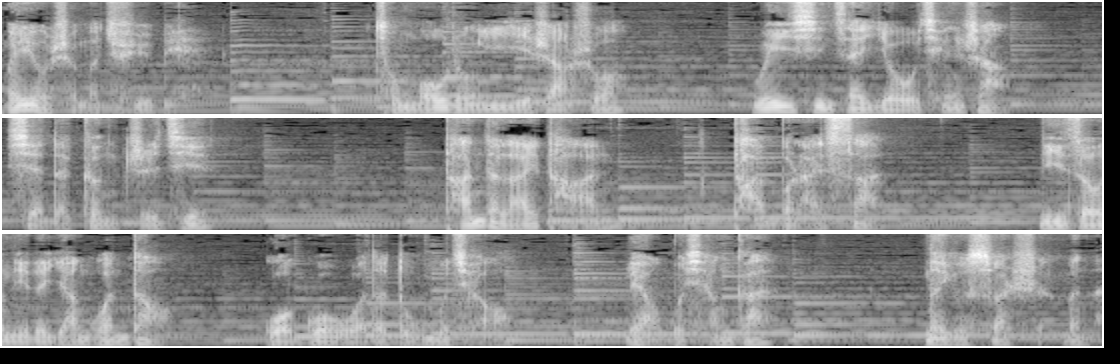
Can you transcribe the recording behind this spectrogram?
没有什么区别。从某种意义上说，微信在友情上显得更直接。谈得来谈，谈不来散。你走你的阳关道，我过我的独木桥，两不相干。那又算什么呢？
